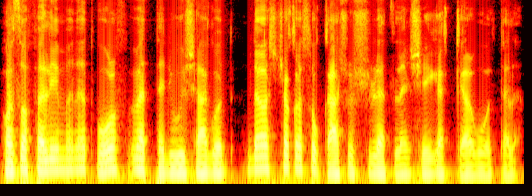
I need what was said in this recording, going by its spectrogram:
Hazafelé menet Wolf vett egy újságot, de az csak a szokásos sületlenségekkel volt tele.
